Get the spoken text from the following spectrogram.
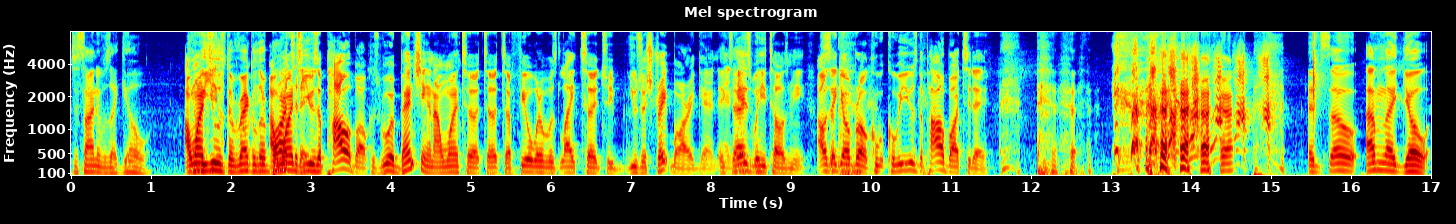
Jasani was like, "Yo, I wanted to use the regular I bar wanted today? to use a power bar because we were benching, and I wanted to, to, to feel what it was like to, to use a straight bar again. And here's what he tells me. I was like, "Yo, bro, could, could we use the power bar today?" And so I'm like, yo,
